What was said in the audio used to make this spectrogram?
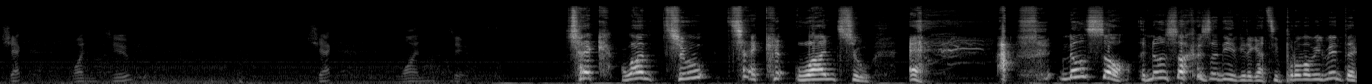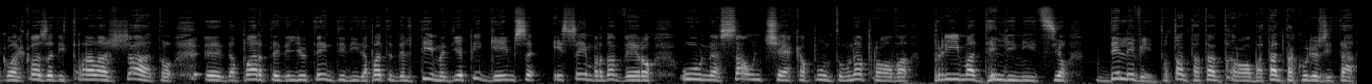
check. One two. Check. One two check one two check one two. non so, non so cosa dirvi ragazzi, probabilmente è qualcosa di tralasciato eh, da parte degli utenti, di, da parte del team di Epic Games e sembra davvero un sound check, appunto una prova prima dell'inizio dell'evento. Tanta tanta roba, tanta curiosità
